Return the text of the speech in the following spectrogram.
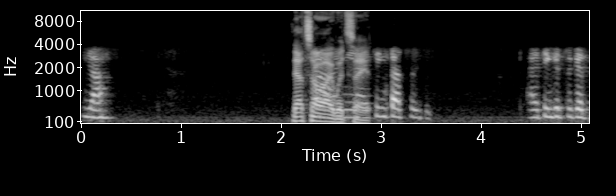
Yeah. That's how Yeah, I would mean, say I think that's a, I think it's a good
